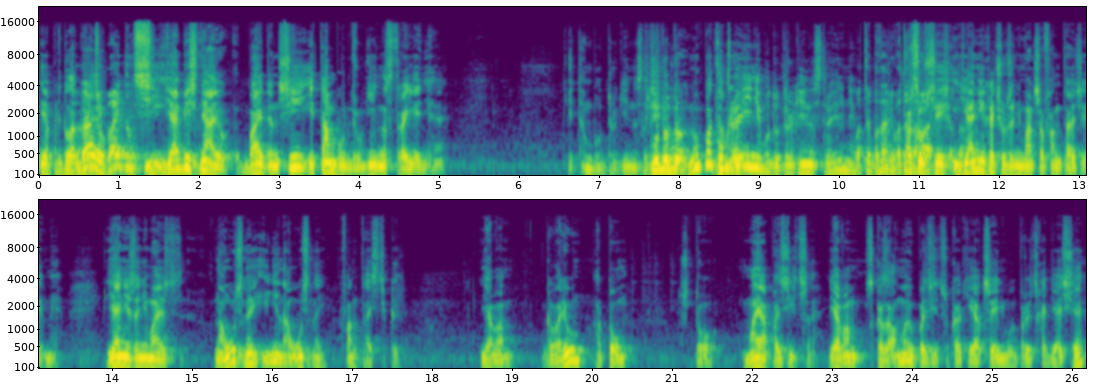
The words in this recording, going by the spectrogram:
я предлагаю... Говорите, Байден си. Я объясняю. Байден си, и там будут другие настроения. И там будут другие настроения. Будут дру- ну, потому- В Украине будут другие настроения. Вот и подожди, вот это важно Послушайте, еще, да? я не хочу заниматься фантазиями. Я не занимаюсь научной и ненаучной фантастикой. Я вам говорю о том, что моя позиция, я вам сказал мою позицию, как я оцениваю происходящее,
